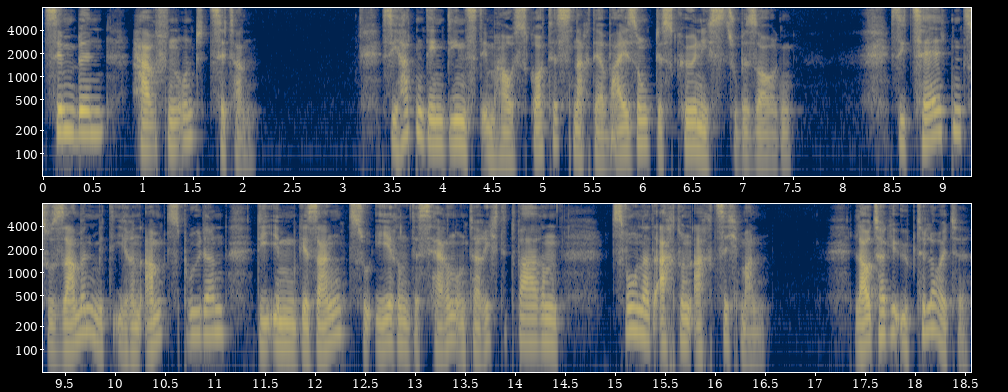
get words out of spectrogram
Zimbeln, Harfen und Zittern. Sie hatten den Dienst im Haus Gottes nach der Weisung des Königs zu besorgen. Sie zählten zusammen mit ihren Amtsbrüdern, die im Gesang zu Ehren des Herrn unterrichtet waren, 288 Mann. Lauter geübte Leute.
